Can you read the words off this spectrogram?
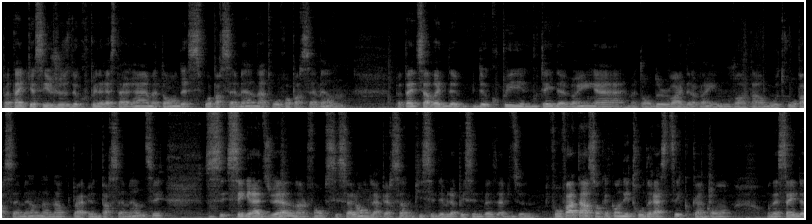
Peut-être que c'est juste de couper le restaurant, mettons, de six fois par semaine à trois fois par semaine. Peut-être ça va être de, de couper une bouteille de vin à, mettons, deux verres de vin, ou t'en bois trois par semaine, en en couper à une par semaine, tu sais. C'est graduel, dans le fond, puis c'est selon la personne, puis c'est développer ses nouvelles habitudes. Il faut faire attention quand on est trop drastique ou quand on, on essaye de,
